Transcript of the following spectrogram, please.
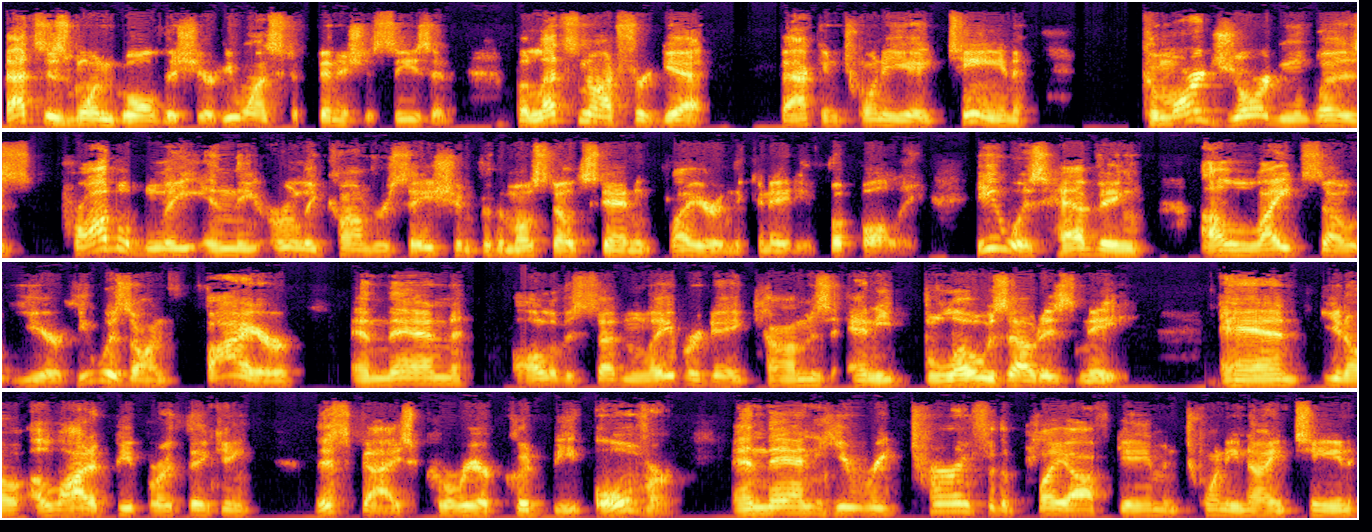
that's his one goal this year. He wants to finish a season. But let's not forget, back in 2018, Kamar Jordan was probably in the early conversation for the most outstanding player in the Canadian Football League. He was having a lights out year, he was on fire. And then all of a sudden Labor Day comes and he blows out his knee. And, you know, a lot of people are thinking this guy's career could be over. And then he returned for the playoff game in 2019.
